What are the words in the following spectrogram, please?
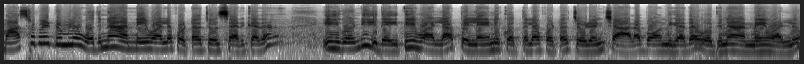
మాస్టర్ బెడ్రూమ్లో వదిన అన్నయ్య వాళ్ళ ఫోటో చూశారు కదా? ఇదిగోండి ఇదైతే వాళ్ళ పెళ్ళైన కొత్తలో ఫోటో చూడండి చాలా బాగుంది కదా వదిన అన్నయ్య వాళ్ళు.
